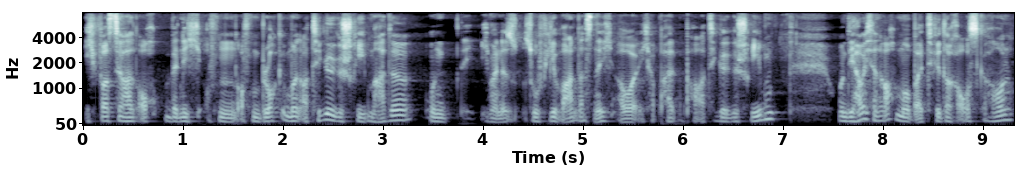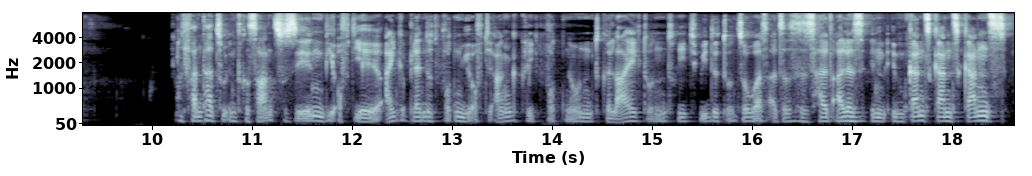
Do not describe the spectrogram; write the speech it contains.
ich weiß ja halt auch, wenn ich auf dem, auf dem Blog immer einen Artikel geschrieben hatte, und ich meine, so viel waren das nicht, aber ich habe halt ein paar Artikel geschrieben und die habe ich dann auch immer bei Twitter rausgehauen ich fand halt so interessant zu sehen, wie oft die eingeblendet wurden, wie oft die angeklickt wurden und geliked und retweetet und sowas. Also es ist halt alles im, im ganz, ganz, ganz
